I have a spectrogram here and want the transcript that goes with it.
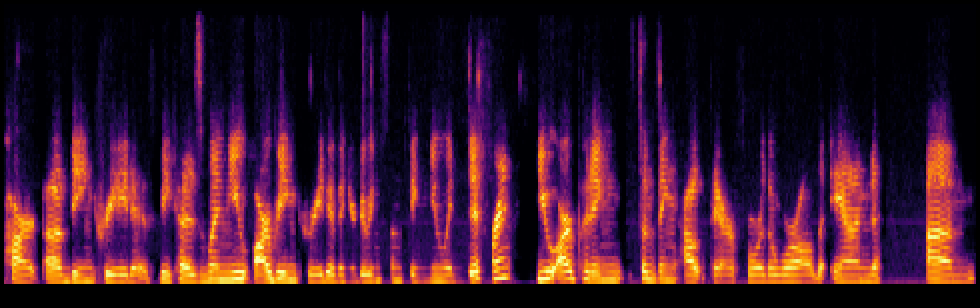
part of being creative because when you are being creative and you're doing something new and different you are putting something out there for the world. And um,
